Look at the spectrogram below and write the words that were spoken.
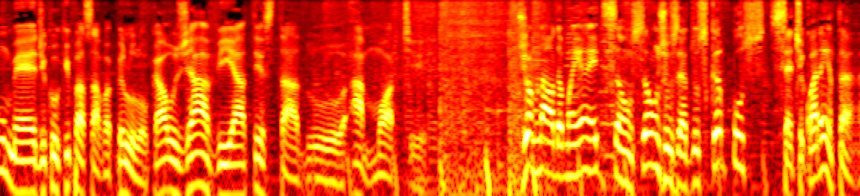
um médico que passava pelo local já havia atestado a morte. Jornal da Manhã, edição São José dos Campos, 7h40.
